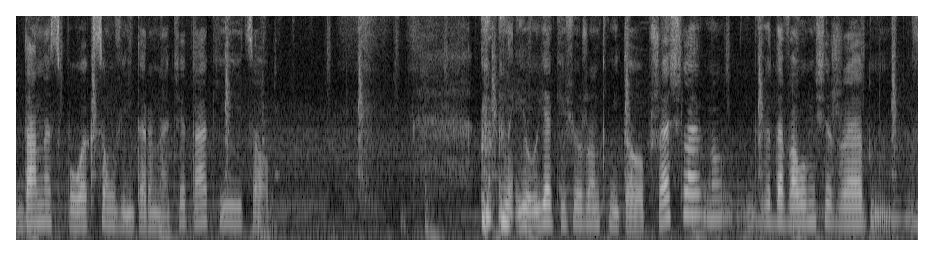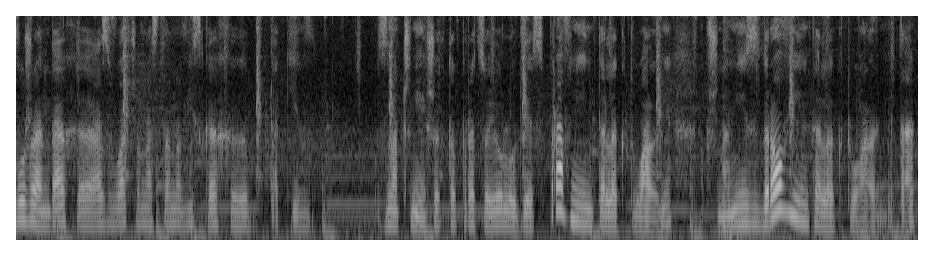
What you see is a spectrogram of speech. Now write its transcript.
Dane spółek są w internecie, tak? I co? i jakiś urząd mi to prześle. No, wydawało mi się, że w urzędach, a zwłaszcza na stanowiskach y, takich znaczniejszych, to pracują ludzie sprawni intelektualnie, a przynajmniej zdrowi intelektualnie, tak?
